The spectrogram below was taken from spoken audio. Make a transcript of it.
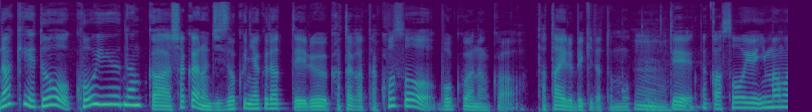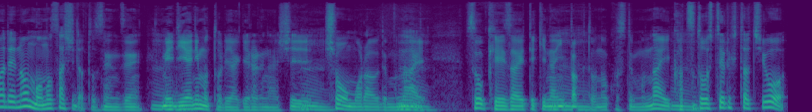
うん。だけどこういうなんか社会の持続に役立っている方々こそ僕はなんか称えるべきだと思っていて、なんかそういう今までの物差しだと全然うん。メディアにも取り上げられないし、うん。賞をもらうでもない、すごく経済的なインパクトを残すでもないうん。活動してる人たちを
